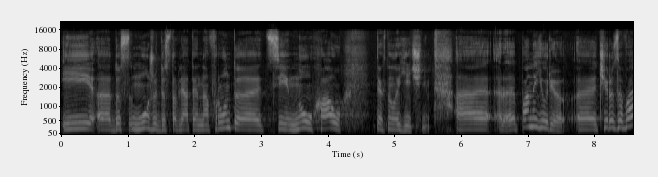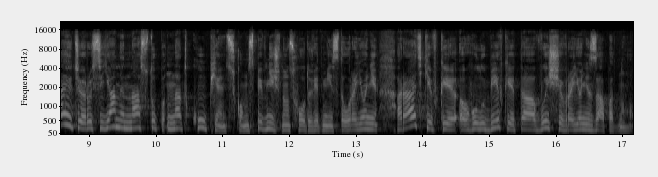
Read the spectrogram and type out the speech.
і е, дос- можуть доставляти на фронт е, ці ноу-хау технологічні. Е, е, Пане Юрію, е, чи розвивають росіяни наступ над Куп'янськом з північного сходу від міста у районі Радьківки, Голубівки та вище в районі Западного?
